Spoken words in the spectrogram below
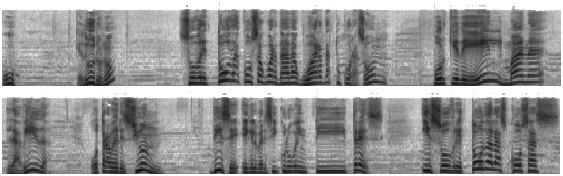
Uh, qué duro, ¿no? Sobre toda cosa guardada, guarda tu corazón, porque de él mana la vida. Otra versión dice en el versículo 23, y sobre todas las cosas,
